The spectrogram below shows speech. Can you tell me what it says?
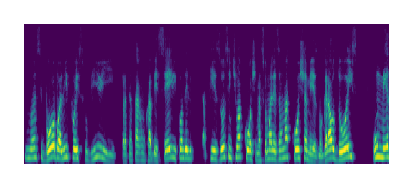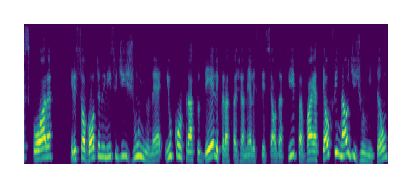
Um lance bobo ali, foi subir e para tentar um cabeceio e quando ele pisou sentiu a coxa, mas foi uma lesão na coxa mesmo. Grau 2, um mês fora, ele só volta no início de junho, né? E o contrato dele, para essa janela especial da FIFA, vai até o final de junho. Então,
